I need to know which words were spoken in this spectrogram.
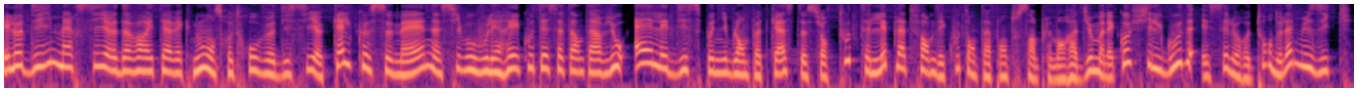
Elodie, merci euh, d'avoir été avec nous. On se retrouve d'ici quelques semaines. Si vous voulez réécouter cette interview, elle elle est disponible en podcast sur toutes les plateformes d'écoute en tapant tout simplement Radio Monaco Feel Good et c'est le retour de la musique.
